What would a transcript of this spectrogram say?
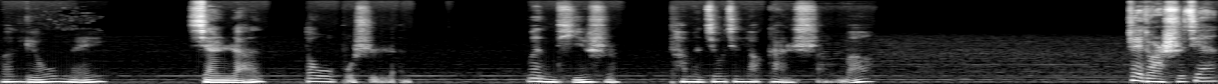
和刘梅，显然都不是人。问题是，他们究竟要干什么？这段时间，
